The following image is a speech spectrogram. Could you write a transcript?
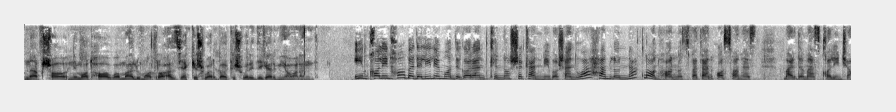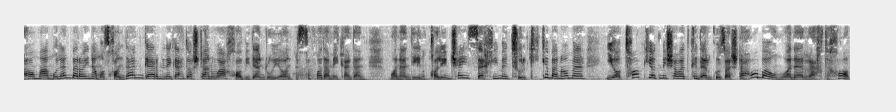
نقش ها، نمادها و معلومات را از یک کشور به کشور دیگر می آورند. این قالین ها به دلیل ماندگارند که ناشکن می باشند و حمل و نقل آنها نسبتا آسان است. مردم از قالینچه ها معمولا برای نماز خواندن گرم نگه داشتن و خوابیدن روی آن استفاده می کردند مانند این قالینچه زخیم ترکی که به نام یا تاک یاد می شود که در گذشته ها به عنوان رخت خواب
